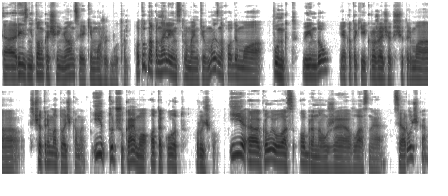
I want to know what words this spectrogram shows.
різні тонкощі і нюанси, які можуть бути. Отут на панелі інструментів ми знаходимо пункт Window. Як отакий кружечок з чотирма з чотирма точками. І тут шукаємо отаку от ручку. І е, коли у вас обрана вже власне ця ручка,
